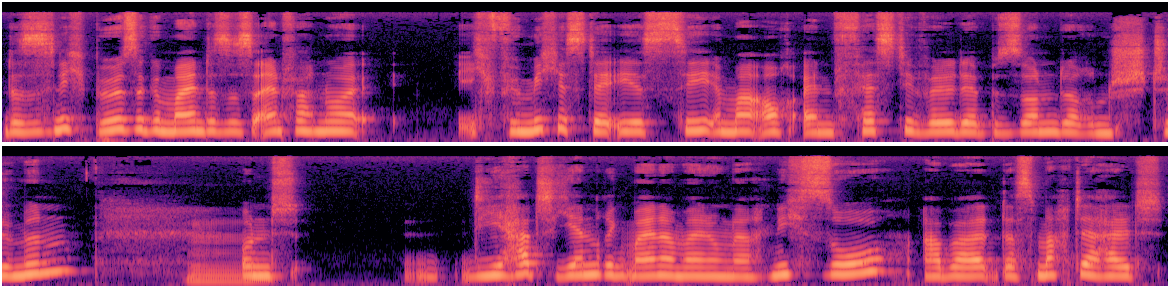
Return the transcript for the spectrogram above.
Das ist nicht böse gemeint, das ist einfach nur, ich, für mich ist der ESC immer auch ein Festival der besonderen Stimmen. Mhm. Und die hat Jendrik meiner Meinung nach nicht so, aber das macht er halt,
